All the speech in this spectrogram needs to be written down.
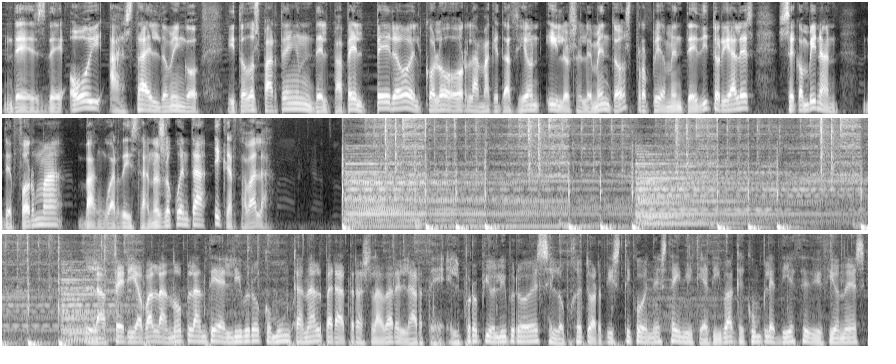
desde hoy hasta el domingo. Y todos parten del papel, pero el color, la maquetación y los elementos propiamente editoriales se combinan de forma vanguardista. Nos lo cuenta Iker Zabala. La Feria Bala no plantea el libro como un canal para trasladar el arte. El propio libro es el objeto artístico en esta iniciativa que cumple 10 ediciones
